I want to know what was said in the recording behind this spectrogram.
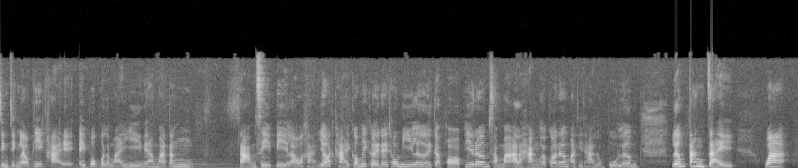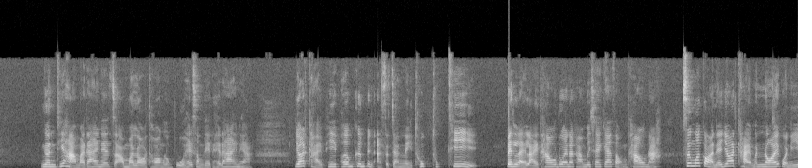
จริงๆ แล้วพี่ขายไอ้พวกผลไม้หยีเนี่ยมาตั้ง 3-4 ปีแล้วอะค่ะ ยอดขายก็ไม่เคยได้เท่านี้เลย แต่พอพี่เริ่มสัมมาอรหัง แล้วก็เริ่มอธิษฐานหลวงปู่เริ่มเริ่มตั้งใจว่า เงินที่หามาได้เนี่ยจะเอามาหล่อทองหลวงปู่ให้สำเร็จให้ได้เนี่ยยอดขายพี่เพิ่มขึ้นเป็นอัศจรรย์ในทุกทุกที่เป็นหลาย ๆ เท่าด้วยนะคะ ไม่ใช่แค่สองเท่านะ ซึ่งเมื่อก่อนเนี่ยยอดขายมันน้อยกว่านี้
